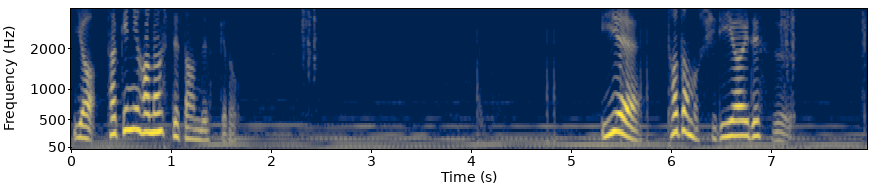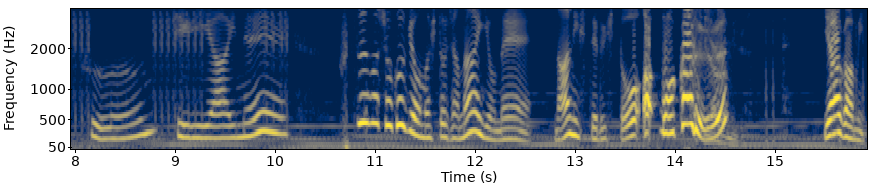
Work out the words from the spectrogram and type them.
いや、先に話してたんですけど。いえ、ただの知り合いです。ふーん、知り合いね。普通の職業の人じゃないよね。何してる人？あ、わか八る神です。八神。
